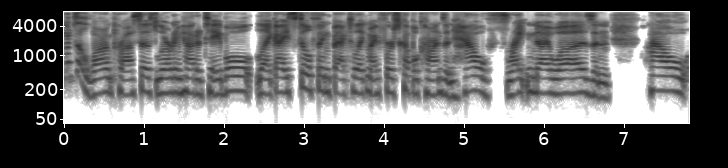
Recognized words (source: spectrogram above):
It's a long process learning how to table. Like I still think back to like my first couple cons and how frightened I was and how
